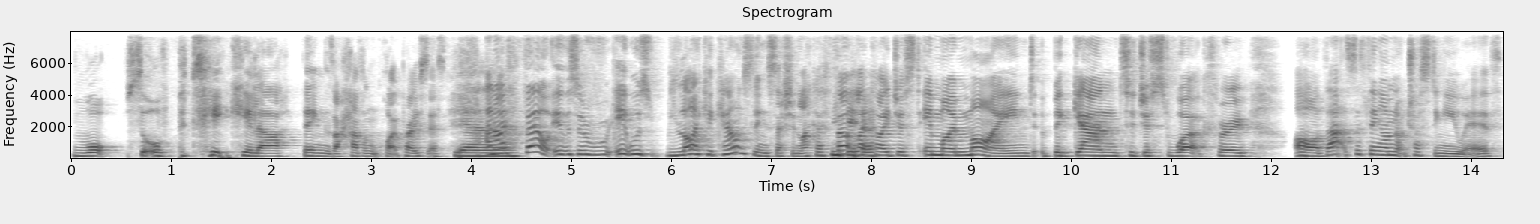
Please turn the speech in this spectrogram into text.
what sort of particular things I haven't quite processed. Yeah. And I felt it was a it was like a counselling session. Like I felt Yeah. like I just in my mind began to just work through, oh, that's the thing I'm not trusting you with.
